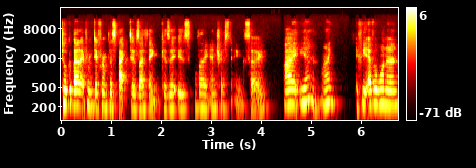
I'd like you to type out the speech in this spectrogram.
talk about it from different perspectives i think because it is very interesting. So i yeah i if you ever want to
